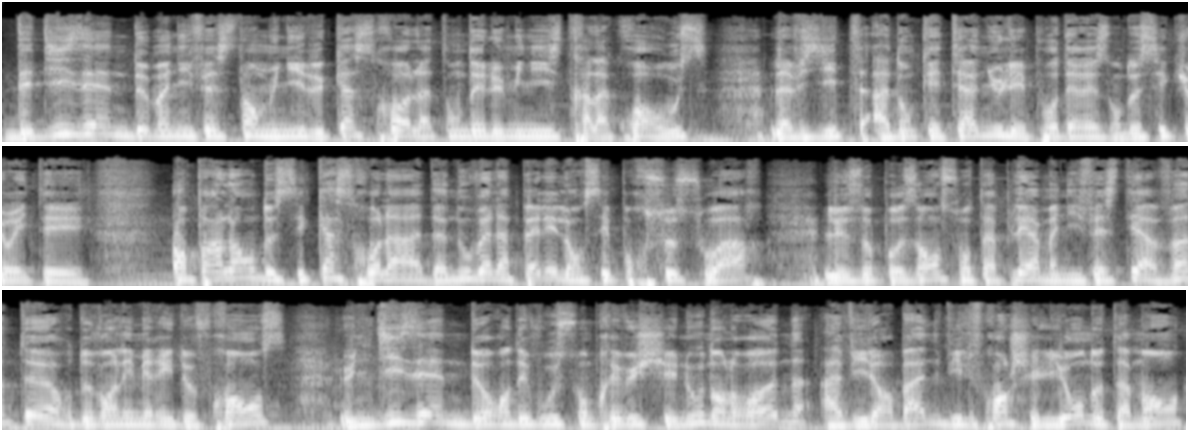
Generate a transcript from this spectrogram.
des dizaines de manifestants munis de casseroles attendaient le ministre à la Croix-Rousse. La visite a donc été annulée pour des raisons de sécurité. En parlant de ces casserolades, un nouvel appel est lancé pour ce soir. Les opposants sont appelés à manifester à 20h devant les mairies de France. Une dizaine de rendez-vous sont prévus chez nous dans le Rhône, à Villeurbanne, Villefranche et Lyon notamment.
